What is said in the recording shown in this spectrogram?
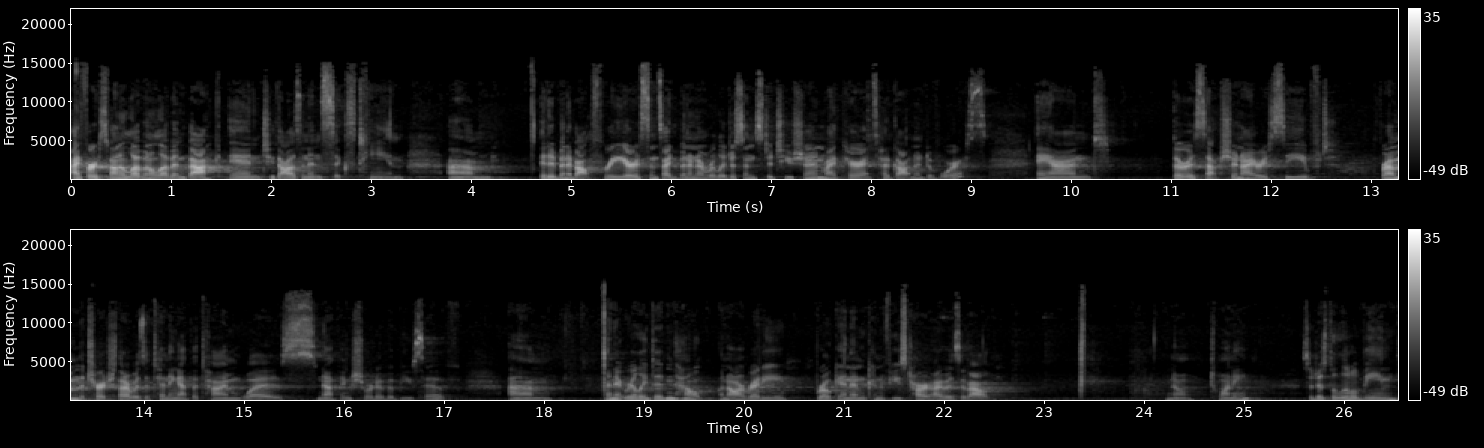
I first found 1111 back in 2016. Um, it had been about three years since I'd been in a religious institution. My parents had gotten a divorce, and the reception I received from the church that I was attending at the time was nothing short of abusive. Um, and it really didn't help an already broken and confused heart. I was about, you know, 20, so just a little bean.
